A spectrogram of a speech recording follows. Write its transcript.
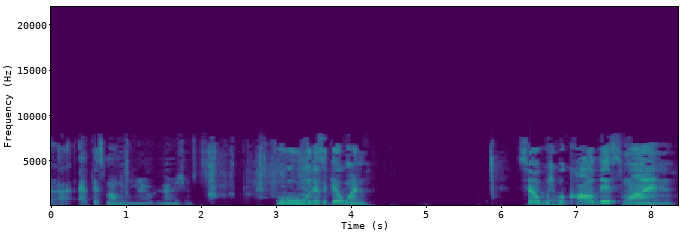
uh, at this moment. Ooh, there's a good one. So we will call this one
